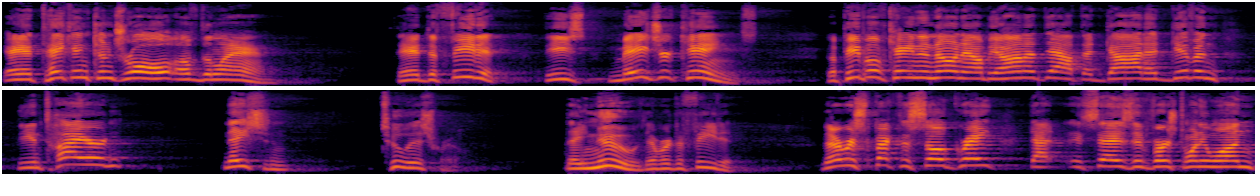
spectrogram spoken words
They had taken control of the land. They had defeated these major kings. The people of Canaan know now beyond a doubt that God had given the entire nation to Israel. They knew they were defeated. Their respect is so great that it says in verse 21,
